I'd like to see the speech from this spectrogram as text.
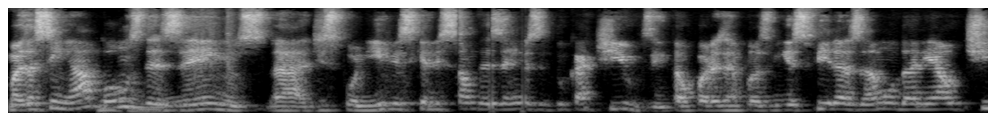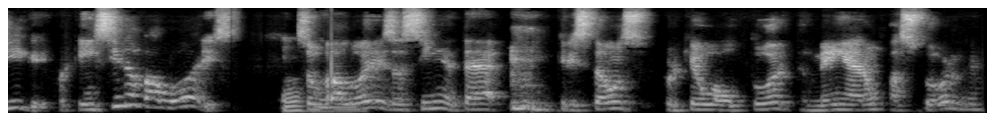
Mas, assim, há bons uhum. desenhos uh, disponíveis que eles são desenhos educativos. Então, por exemplo, as minhas filhas amam Daniel Tigre, porque ensina valores. Uhum. São valores, assim, até cristãos, porque o autor também era um pastor, né?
